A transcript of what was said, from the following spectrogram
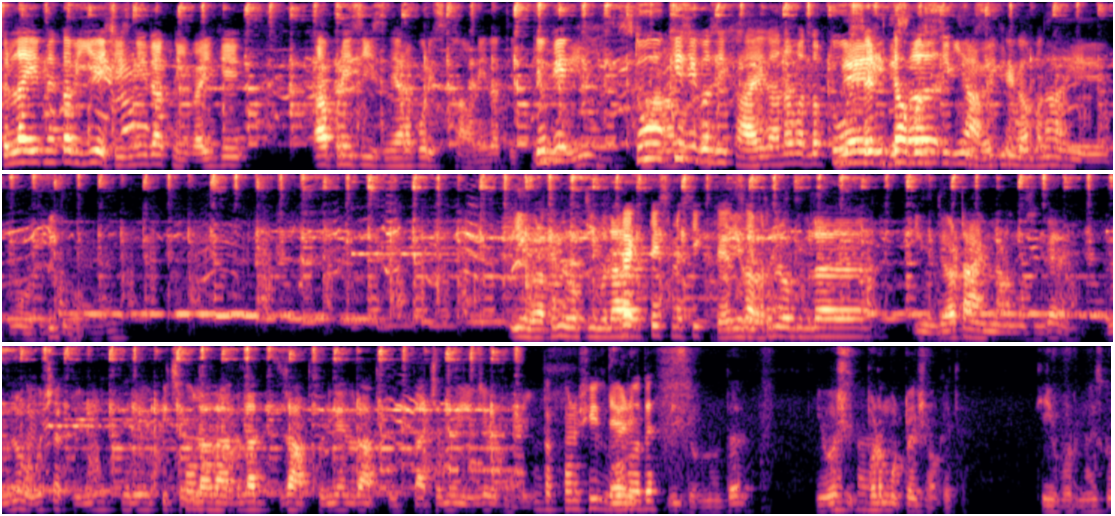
तो लाइफ में कभी ये चीज़ नहीं रखनी भाई कि अपनी चीज़ ने यार पूरी सिखानी ना थी। क्योंकि तू किसी को सिखाएगा ना मतलब तू उससे डबल सीखेगा मतलब हैं हुआ था सब मेरे को की बोला यूँ दे टाइम लाना मुझे क्या इन लोगों को चक्कर में तेरे पीछे बोला रात रात को नहीं रात को ताचा में ये जगह धैड़ी दक्षिणशील डैडी दोनों दे? दोनों दा। ये वो बड़ा मोटा शौक है कीबोर्ड में इसको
